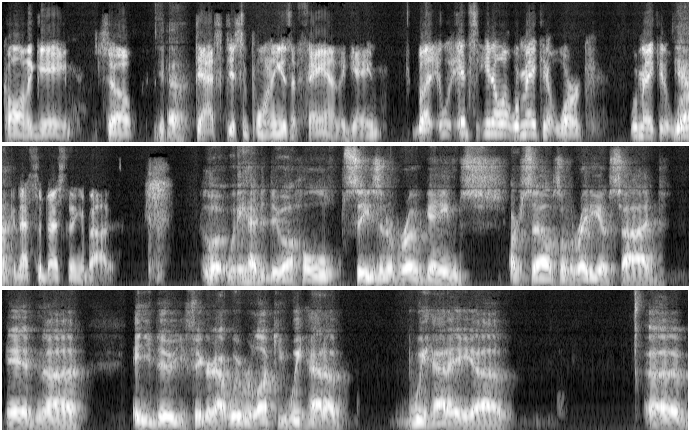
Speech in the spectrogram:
calling a game. So yeah, that's disappointing as a fan of the game. But it, it's you know what, we're making it work. We're making it work, yeah. and that's the best thing about it. Look, we had to do a whole season of road games ourselves on the radio side, and uh, and you do you figure it out. We were lucky. We had a we had a uh, uh,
